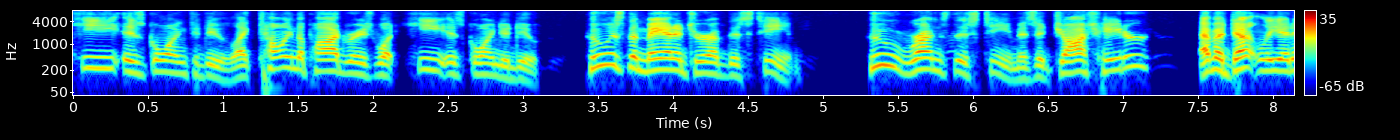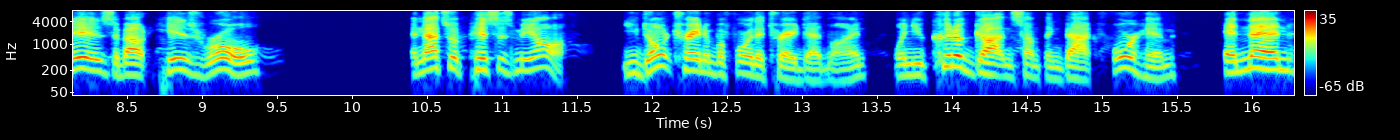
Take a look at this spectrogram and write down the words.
he is going to do, like telling the Padres what he is going to do. Who is the manager of this team? Who runs this team? Is it Josh Hader? Evidently, it is about his role. And that's what pisses me off. You don't trade him before the trade deadline when you could have gotten something back for him. And then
